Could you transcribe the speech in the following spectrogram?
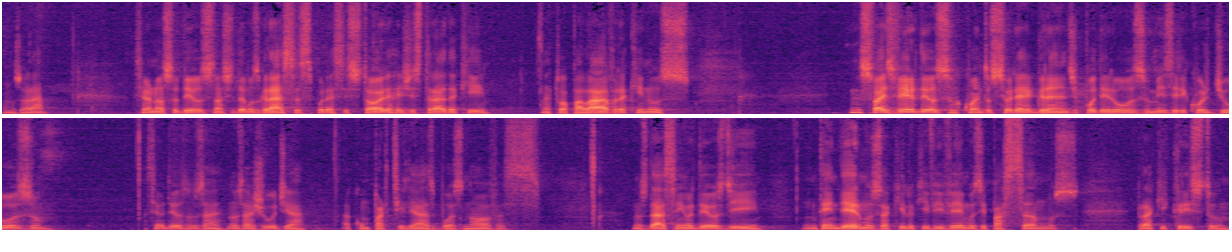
Vamos orar? Senhor nosso Deus, nós te damos graças por essa história registrada aqui na tua palavra, que nos, nos faz ver, Deus, o quanto o Senhor é grande, poderoso, misericordioso. Senhor Deus, nos, nos ajude a, a compartilhar as boas novas nos dá, Senhor Deus, de entendermos aquilo que vivemos e passamos, para que Cristo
